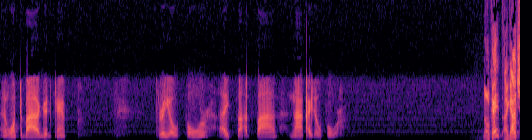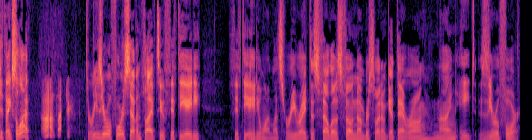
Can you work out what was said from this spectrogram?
And I want to buy a good camper. 304 855 9804. Okay, I got you. Thanks a lot. Ah, thank you. 304 752 5080 5081. Let's rewrite this fellow's phone number so I don't get that wrong. 9804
